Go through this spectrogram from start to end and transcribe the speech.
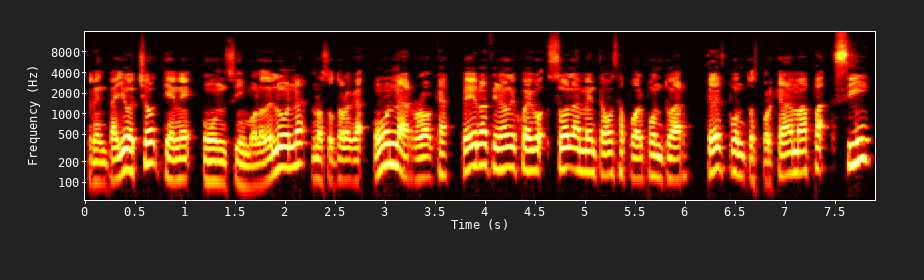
38 tiene un símbolo de luna, nos otorga una roca, pero al final del juego solamente vamos a poder puntuar 3 puntos por cada mapa si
